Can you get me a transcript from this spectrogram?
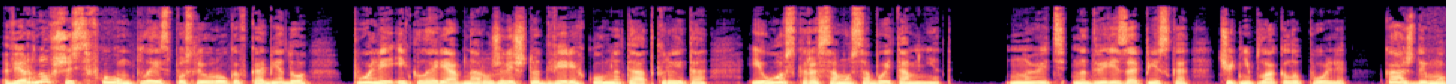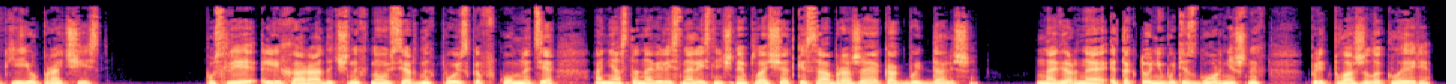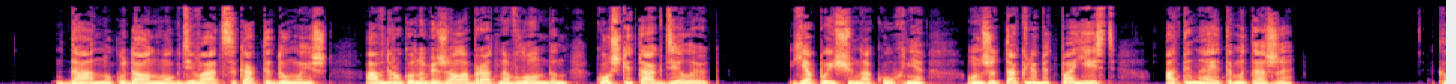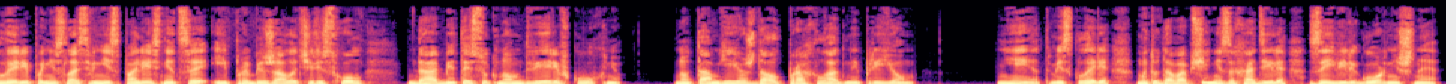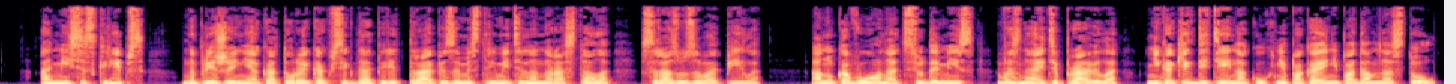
Вернувшись в Хоум-Плейс после уроков к обеду, Полли и Клэри обнаружили, что дверь их комнаты открыта, и Оскара, само собой, там нет. Но ведь на двери записка, чуть не плакала Полли. Каждый мог ее прочесть. После лихорадочных, но усердных поисков в комнате они остановились на лестничной площадке, соображая, как быть дальше. «Наверное, это кто-нибудь из горничных», — предположила Клэри. «Да, но куда он мог деваться, как ты думаешь? А вдруг он убежал обратно в Лондон? Кошки так делают». «Я поищу на кухне. Он же так любит поесть. А ты на этом этаже». Клэри понеслась вниз по лестнице и пробежала через холл до обитой сукном двери в кухню. Но там ее ждал прохладный прием. «Нет, мисс Клэри, мы туда вообще не заходили», — заявили горничные. А миссис Крипс, напряжение которой, как всегда, перед трапезами стремительно нарастало, сразу завопила. «А ну кого он отсюда, мисс? Вы знаете правила. Никаких детей на кухне, пока я не подам на стол.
